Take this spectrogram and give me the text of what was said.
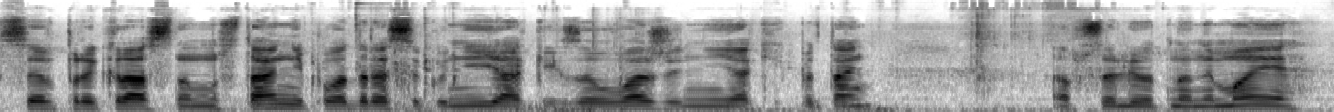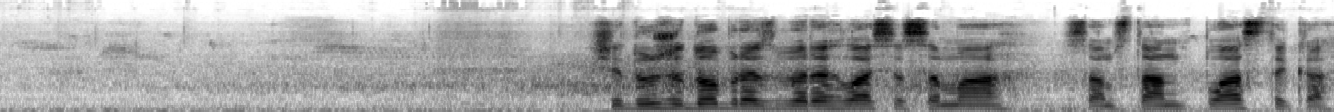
Все в прекрасному стані по адресику, ніяких зауважень, ніяких питань абсолютно немає. Ще дуже добре збереглася сама сам стан пластика.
